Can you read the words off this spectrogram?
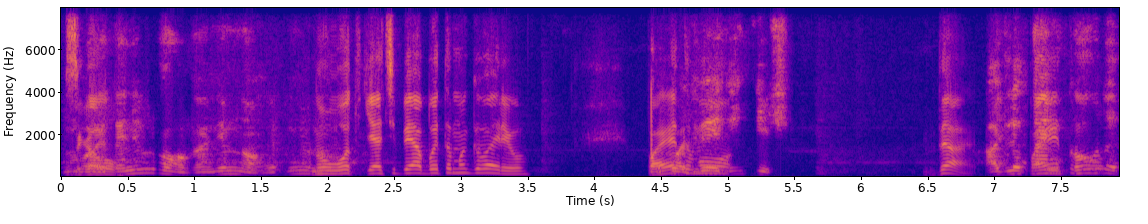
За ну, это немного, немного, это немного. Ну вот я тебе об этом и говорю. Поэтому... Да. А для поэтому... тайм-кода,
